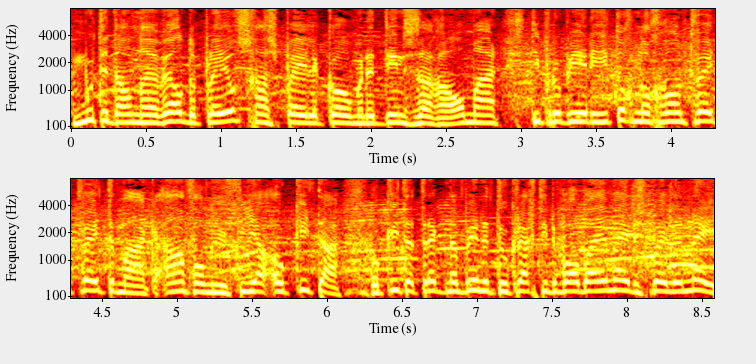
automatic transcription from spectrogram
moeten dan uh, wel de play-offs gaan spelen komende dinsdag al. Maar die proberen hier toch nog gewoon 2-2 te maken. Aanval nu via Okita. Okita trekt naar binnen toe. Krijgt hij de bal bij een medespeler? Nee.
